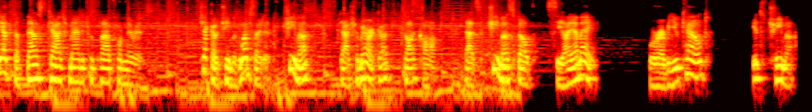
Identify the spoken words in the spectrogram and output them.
Get the best cash management platform there is. Check out Cima's website at cima-america.com. That's Cima spelled C-I-M-A. Wherever you count, it's Cima.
